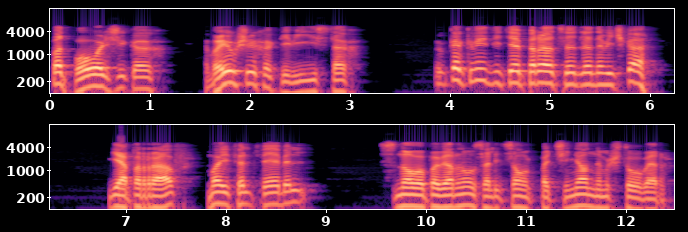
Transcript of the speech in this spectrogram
подпольщиках, бывших активистах. Как видите, операция для новичка. Я прав, мой фельдфебель. Снова повернулся лицом к подчиненным Штубер.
